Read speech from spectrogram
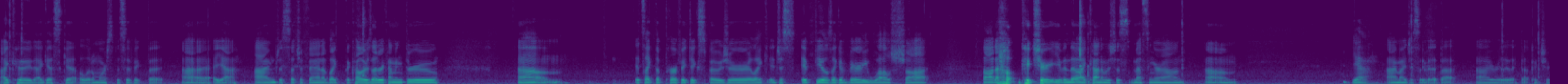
I could, I guess, get a little more specific, but uh, yeah, I'm just such a fan of like the colors that are coming through. Um, it's like the perfect exposure. Like it just, it feels like a very well shot, thought out picture, even though I kind of was just messing around. Um, yeah, I might just leave it at that. I really like that picture.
